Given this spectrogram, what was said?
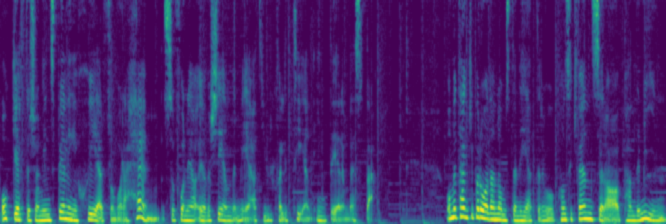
Och eftersom inspelningen sker från våra hem så får ni ha överseende med att ljudkvaliteten inte är den bästa. Och med tanke på rådande omständigheter och konsekvenser av pandemin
